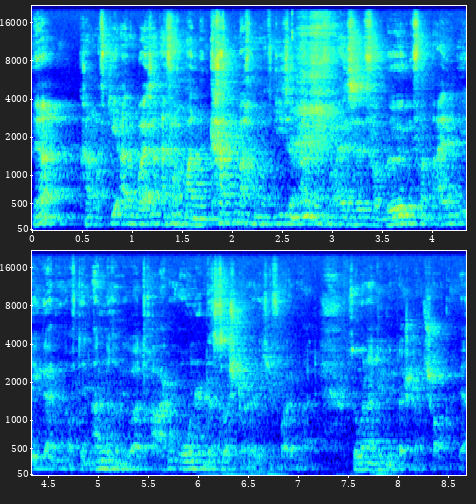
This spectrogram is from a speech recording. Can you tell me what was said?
Ja, kann auf die Art und Weise einfach mal einen Cut machen, auf diese Art und Weise Vermögen von einem Ehegatten auf den anderen übertragen, ohne dass das steuerliche Folgen hat sogenannte Güterstandsschaukel. Ja.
